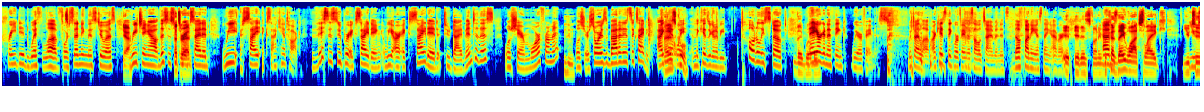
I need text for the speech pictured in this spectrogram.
Created with love for sending this to us, Yeah. reaching out. This is super excited. We I can't talk. This is super exciting. We are excited to dive into this. We'll share more from it. We'll share stories about it. It's exciting. I Mm-hmm. That can't wait. cool. And the kids are going to be totally stoked. They will They be. are going to think we are famous, which I love. Our kids think we're famous all the time, and it's the funniest thing ever. It it is funny because they watch like YouTube,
